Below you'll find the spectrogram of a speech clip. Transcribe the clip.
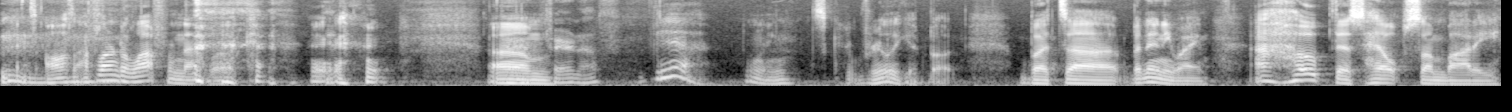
That's awesome. I've learned a lot from that book. um, Fair enough. yeah, I mean it's a really good book. But uh, but anyway, I hope this helps somebody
